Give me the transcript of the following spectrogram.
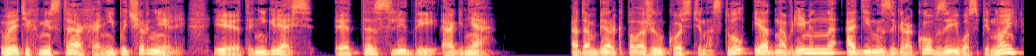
В этих местах они почернели, и это не грязь, это следы огня». Адамберг положил кости на стол, и одновременно один из игроков за его спиной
